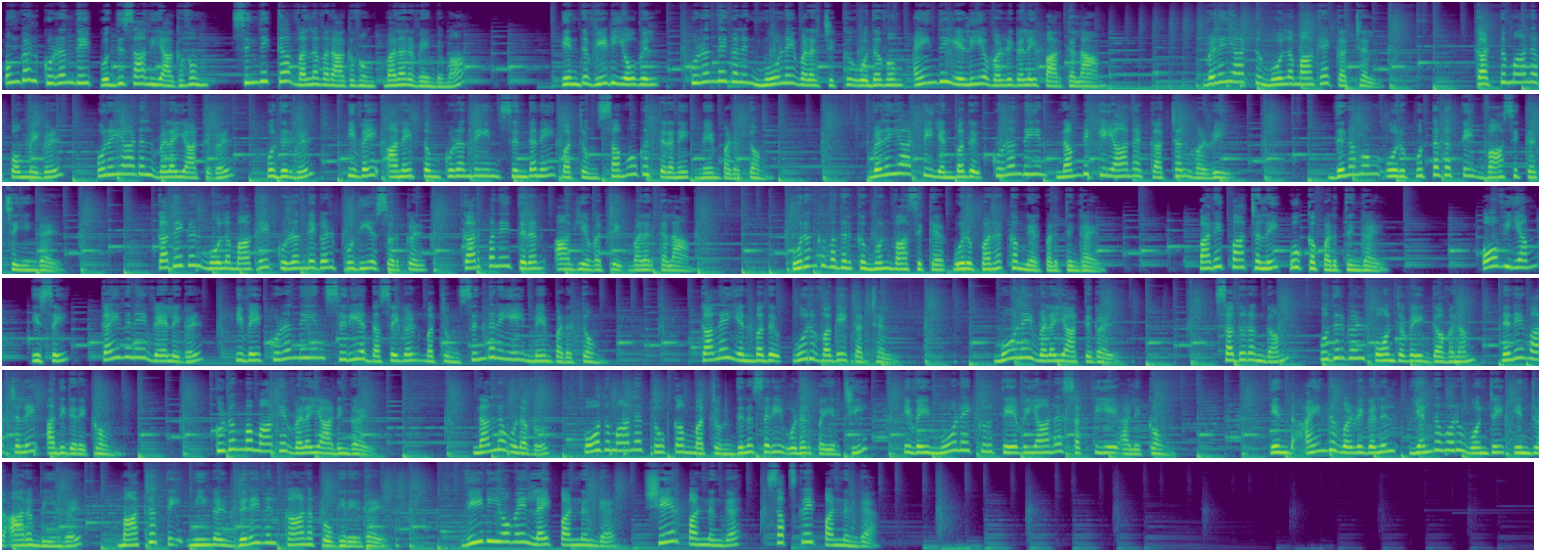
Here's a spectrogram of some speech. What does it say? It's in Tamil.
உங்கள் குழந்தை புத்திசாலியாகவும் சிந்திக்க வல்லவராகவும் வளர வேண்டுமா? இந்த வீடியோவில் குழந்தைகளின் மூளை வளர்ச்சிக்கு உதவும் ஐந்து எளிய வழிகளை பார்க்கலாம். விளையாட்டு மூலமாக கற்றல். கட்டுமான பொம்மைகள் உரையாடல் விளையாட்டுகள் புதிர்கள் இவை அனைத்தும் குழந்தையின் சிந்தனை மற்றும் சமூக திறனை மேம்படுத்தும். விளையாட்டு என்பது குழந்தையின் நம்பிக்கையான கற்றல் வழி. தினமும் ஒரு புத்தகத்தை வாசிக்கச் செய்யுங்கள். கதைகள் மூலமாக குழந்தைகள் புதிய சொற்கள் கற்பனை திறன் ஆகியவற்றை வளர்க்கலாம். உறங்குவதற்கு முன் வாசிக்க ஒரு பழக்கம் ஏற்படுத்துங்கள். படைப்பாற்றலை ஊக்கப்படுத்துங்கள். ஓவியம் இசை கைவினை வேலைகள் இவை குழந்தையின் சிறிய தசைகள் மற்றும் சிந்தனையை மேம்படுத்தும். கலை என்பது ஒரு வகை கற்றல். மூளை விளையாட்டுகள் சதுரங்கம் புதிர்கள் போன்றவை கவனம் நினைவாற்றலை அதிகரிக்கும். குடும்பமாக விளையாடுங்கள். நல்ல உணவு போதுமான தூக்கம் மற்றும் தினசரி உடற்பயிற்சி இவை மூளைக்கு தேவையான சக்தியை அளிக்கும். இந்த ஐந்து வழிகளில் எந்த ஒரு ஒன்றை இன்று ஆரம்பியுங்கள். மாற்றத்தை நீங்கள் விரைவில் காணப் போகிறீர்கள் வீடியோவை லைக் பண்ணுங்க ஷேர் பண்ணுங்க சப்ஸ்கிரைப் பண்ணுங்க.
